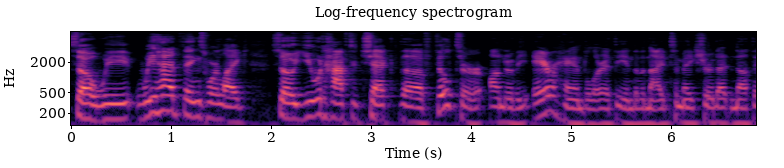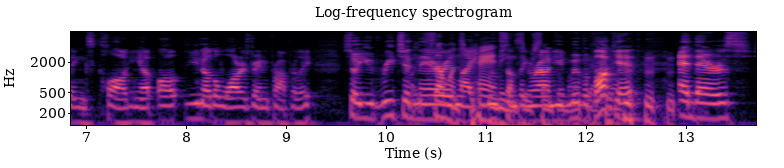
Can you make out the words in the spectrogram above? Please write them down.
So we we had things where like so you would have to check the filter under the air handler at the end of the night to make sure that nothing's clogging up all you know the water's draining properly. So you'd reach in there and like move something around, something you'd move like a bucket and there's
